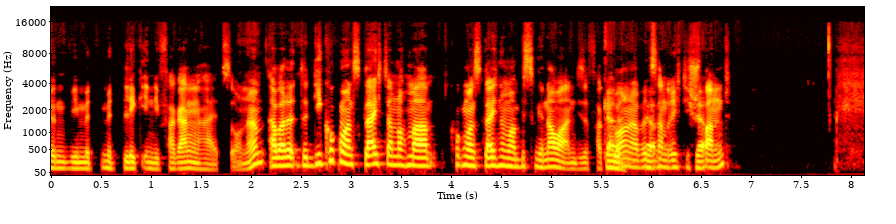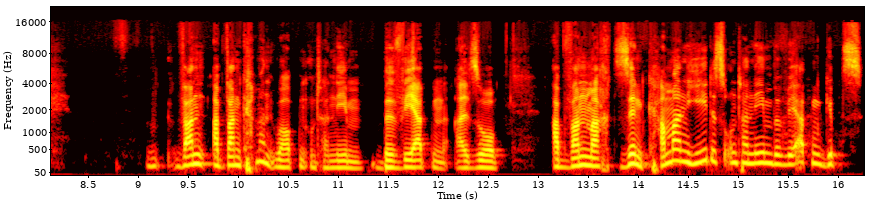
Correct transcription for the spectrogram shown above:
irgendwie mit, mit Blick in die Vergangenheit so, ne? Aber die gucken wir uns gleich dann nochmal, gucken wir uns gleich nochmal ein bisschen genauer an, diese Faktoren, Gerne, da wird es ja. dann richtig ja. spannend. Wann, ab wann kann man überhaupt ein Unternehmen bewerten? Also ab wann macht Sinn? Kann man jedes Unternehmen bewerten? Gibt's,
